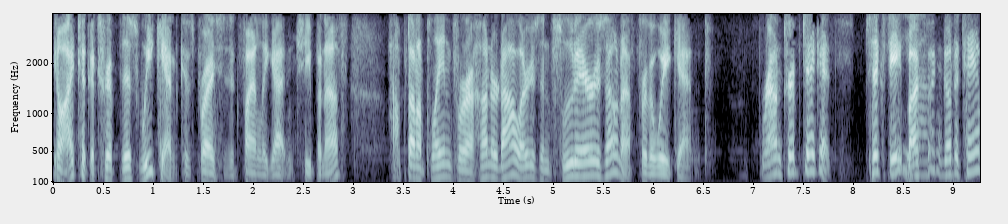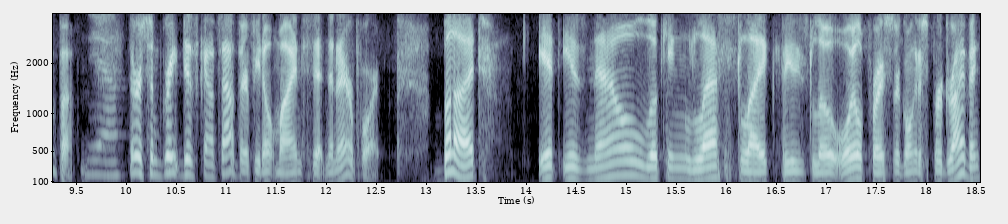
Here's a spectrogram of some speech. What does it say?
You know, I took a trip this weekend because prices had finally gotten cheap enough. Hopped on a plane for a hundred dollars and flew to Arizona for the weekend. Round trip tickets. 68 yeah. bucks I can go to Tampa. Yeah. There are some great discounts out there if you don't mind sitting in an airport. But it is now looking less like these low oil prices are going to spur driving,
